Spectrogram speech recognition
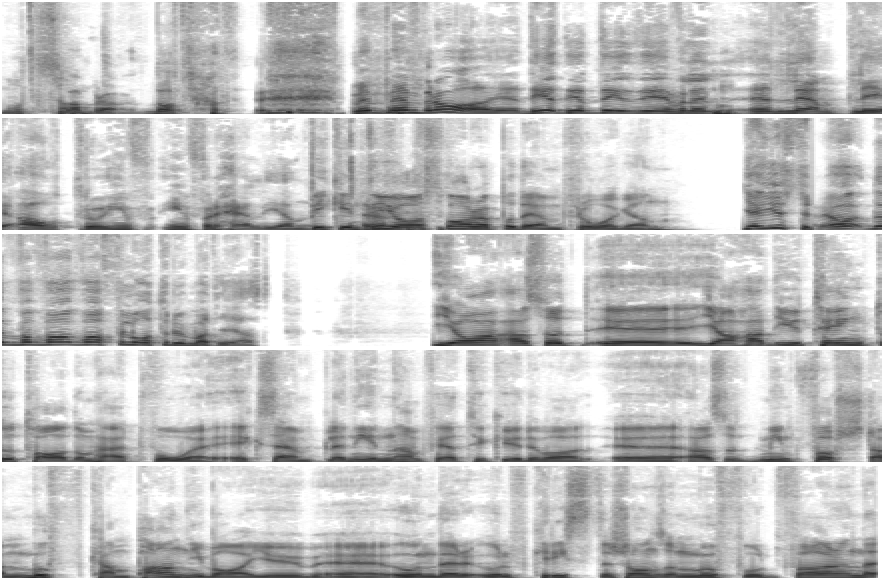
något sånt. Bra, något sånt. Men, men bra, det, det, det, är väl en, lämplig outro inf, inför helgen. Fick inte jag svara på den frågan? Ja just det, ja, vad, vad förlåter du Mattias? Ja, alltså eh, jag hade ju tänkt att ta de här två exemplen innan för jag tycker det var, eh, alltså min första MUF-kampanj var ju eh, under Ulf Kristersson som MUF-ordförande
